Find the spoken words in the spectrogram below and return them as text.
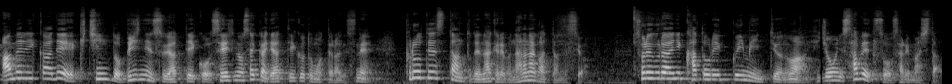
アメリカできちんとビジネスをやっていこう政治の世界でやっていこうと思ったらですねプロテスタントでなければならなかったんですよ。それぐらいにカトリック移民っていうのは非常に差別をされました。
